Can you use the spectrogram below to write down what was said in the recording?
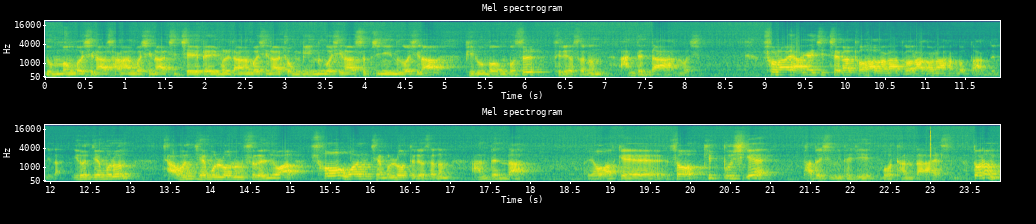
눈먼 것이나 상한 것이나 지체에 배임을 당한 것이나 종기 있는 것이나 습진이 있는 것이나 비루 먹은 것을 드려서는 안 된다 하는 것입니다. 소나 양의 지체가 더하거나 덜하거나 한 것도 안 됩니다. 이런 재물은 자원 재물로는 쓰려니와 서원 재물로 드려서는 안 된다. 여호와께서 기쁘시게 받으심이 되지 못한다 했습니다. 또는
